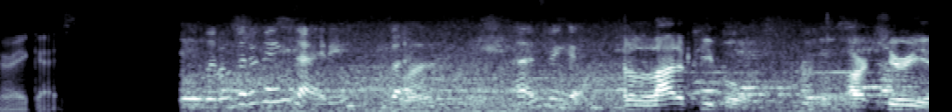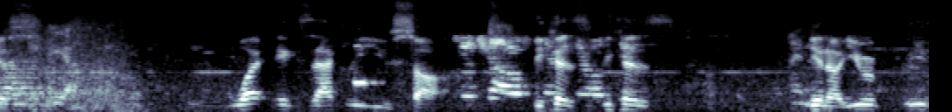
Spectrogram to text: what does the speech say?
All right, guys. A little bit of anxiety, but uh, it's been good. A lot of people are curious Yeah. what exactly you saw because because I you know you you,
